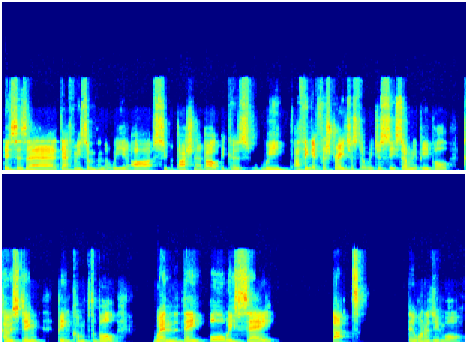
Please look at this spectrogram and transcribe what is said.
this is uh, definitely something that we are super passionate about because we, I think it frustrates us that we just see so many people coasting, being comfortable when they always say that they want to do more.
